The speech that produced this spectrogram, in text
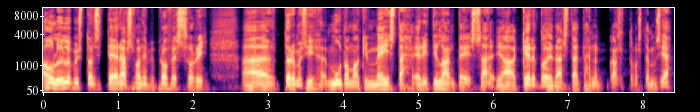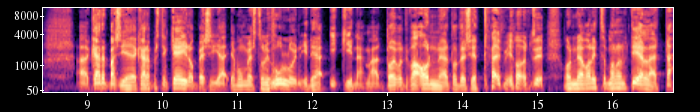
Oulun yliopiston sitten eräs vanhempi professori törmäsi muutamaankin meistä eri tilanteissa ja kertoi tästä, että hän on kasvattamassa tämmöisiä kärpäsiä ja kärpästen keinopesiä ja mun mielestä oli hulluin idea ikinä. Mä toivotin vaan onnea ja totesin, että on se onnea valitsemalla tiellä, että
